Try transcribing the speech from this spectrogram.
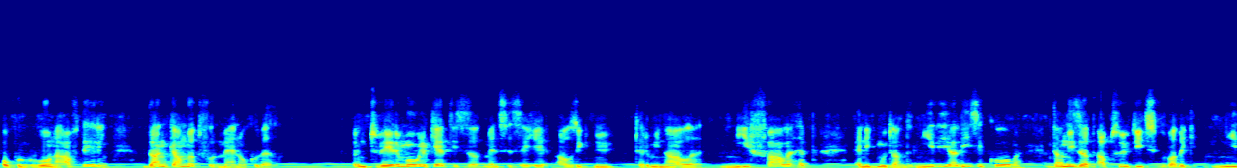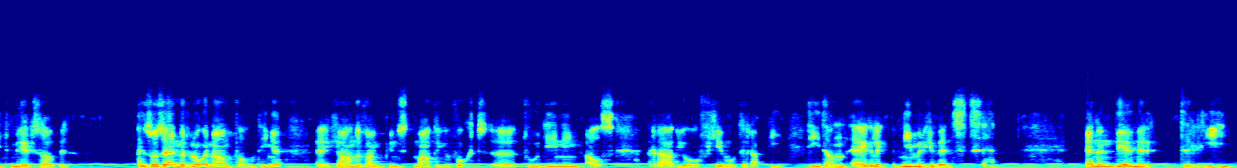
op een gewone afdeling, dan kan dat voor mij nog wel. Een tweede mogelijkheid is dat mensen zeggen, als ik nu terminale nierfalen heb en ik moet aan de nierdialyse komen, dan is dat absoluut iets wat ik niet meer zou willen. En zo zijn er nog een aantal dingen, eh, gaande van kunstmatige vochttoediening als radio- of chemotherapie, die dan eigenlijk niet meer gewenst zijn. En een DNR3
